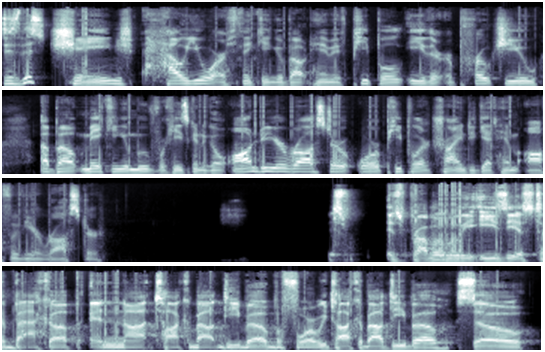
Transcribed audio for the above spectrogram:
Does this change how you are thinking about him if people either approach you about making a move where he's going to go onto your roster or people are trying to get him off of your roster? It's it's probably easiest to back up and not talk about Deebo before we talk about Deebo. So,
